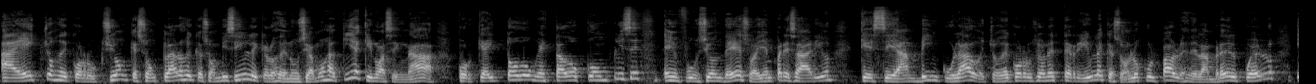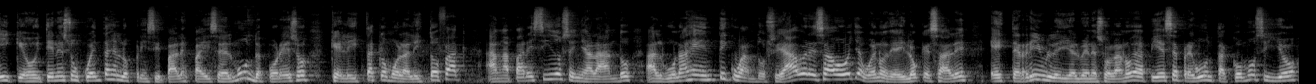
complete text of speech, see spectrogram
a hechos de corrupción que son claros y que son visibles, que los denunciamos aquí y aquí no hacen nada, porque hay todo un Estado cómplice en función de eso. Hay empresarios que se han vinculado, hechos de corrupciones terribles, que son los culpables del hambre del pueblo y que hoy tienen sus cuentas en los principales países del mundo. Es por eso que listas como la lista OFAC han aparecido señalando a alguna gente y cuando se abre esa olla, bueno, de ahí lo que sale es terrible y el venezolano de a pie se pregunta, ¿cómo si yo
